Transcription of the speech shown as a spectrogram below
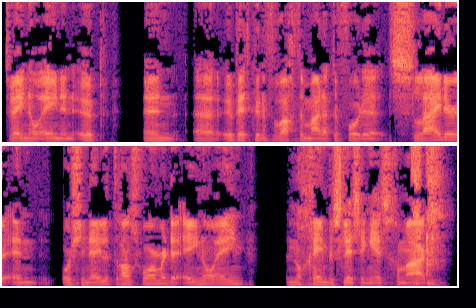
201 en up een uh, update kunnen verwachten. Maar dat er voor de slider en originele transformer, de 101, nog geen beslissing is gemaakt.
